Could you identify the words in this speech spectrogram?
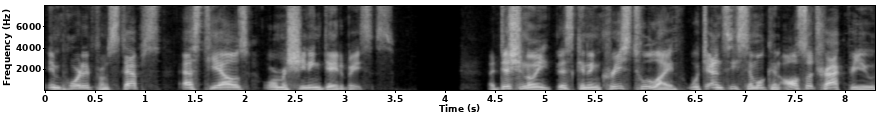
imported from steps, STLs, or machining databases. Additionally, this can increase tool life, which NCSIMUL can also track for you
